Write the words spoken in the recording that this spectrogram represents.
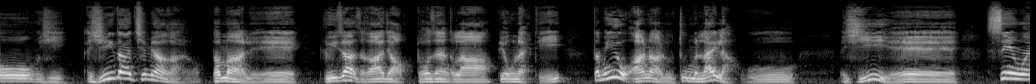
အောင်အကြီးအကြီးသားချင်းများကတော့ဗမာလေ လူစားစကားကြောင့်ဒေါ်စံကလားပြုံးလိုက်သည်တမီးကိုအားနာလို့ तू မလိုက်လာဘူးအကြီးရဲ့စင်ဝဲ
